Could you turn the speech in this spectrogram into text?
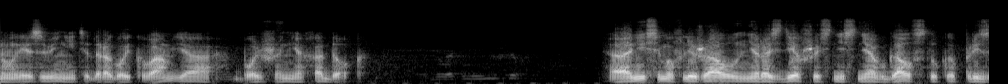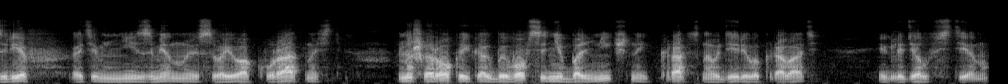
Ну, извините, дорогой, к вам я больше не ходок. А Анисимов лежал, не раздевшись, не сняв галстука, презрев этим неизменную свою аккуратность, на широкой, как бы вовсе не больничной, красного дерева кровать и глядел в стену.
